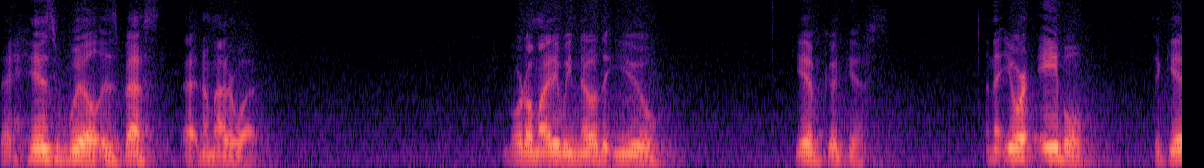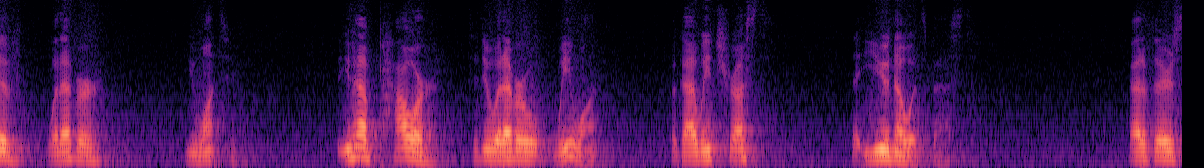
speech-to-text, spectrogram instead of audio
that His will is best at no matter what. Lord Almighty, we know that you give good gifts and that you are able to give whatever you want to. That you have power to do whatever we want. But God, we trust that you know what's best. God, if there's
